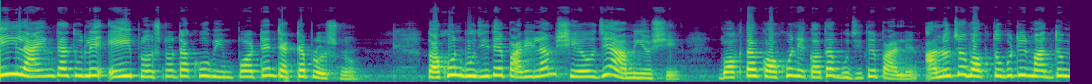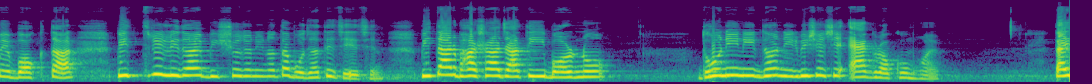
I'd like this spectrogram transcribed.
এই লাইনটা তুলে এই প্রশ্নটা খুব ইম্পর্টেন্ট একটা প্রশ্ন। তখন বুঝিতে পারিলাম সেও যে আমিও সে। বক্তা কখন একথা বুঝিতে পারলেন? আলোচ্য বক্তব্যটির মাধ্যমে বক্তার পিতৃহৃদয় বিশ্বজনীনতা বোঝাতে চেয়েছেন। পিতার ভাষা, জাতি, বর্ণ ধনী নির্ধন নির্বিশেষে এক রকম হয়। তাই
